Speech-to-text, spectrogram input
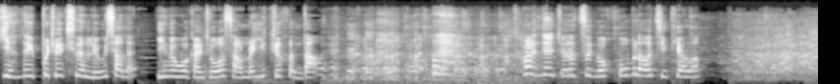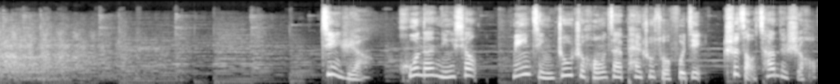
眼泪不争气的流下来，因为我感觉我嗓门一直很大。唉，突然间觉得自个活不了几天了。近日啊，湖南宁乡民警周志红在派出所附近吃早餐的时候，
